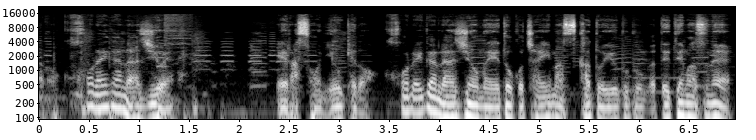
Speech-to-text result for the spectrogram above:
あの、これがラジオやね。偉そうに言うけど、これがラジオのええとこちゃいますかという部分が出てますね。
